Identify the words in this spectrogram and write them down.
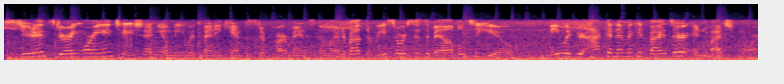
Students, during orientation, you'll meet with many campus departments and learn about the resources available to you, meet with your academic advisor, and much more.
